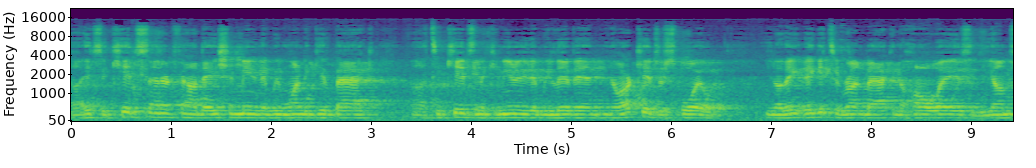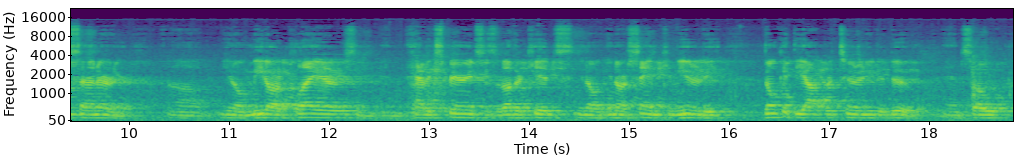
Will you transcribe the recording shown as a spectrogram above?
Uh, it's a kid-centered foundation, meaning that we wanted to give back uh, to kids in the community that we live in. You know, our kids are spoiled you know, they, they get to run back in the hallways of the Yum Center and, uh, you know, meet our players and, and, have experiences with other kids, you know, in our same community don't get the opportunity to do. And so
